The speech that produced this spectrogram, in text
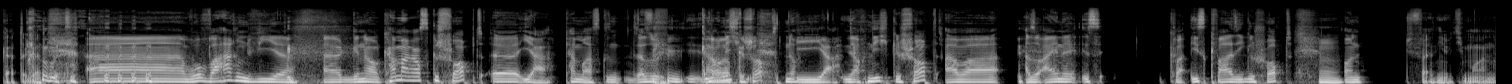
Gott, oh Gott. äh, wo waren wir? Äh, genau, Kameras geshoppt. Äh, ja, Kameras, also noch Kameras nicht geshoppt? Noch, Ja. noch nicht geshoppt, aber also eine ist, ist quasi geshoppt Hm. und ich weiß nicht, ob ich mal an.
